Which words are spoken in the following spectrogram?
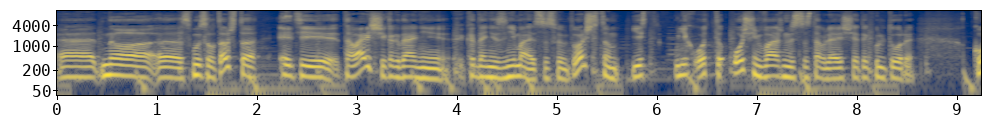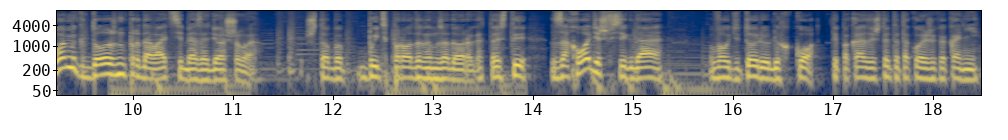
Э, но э, смысл в том, что эти товарищи, когда они, когда они занимаются своим творчеством, есть у них вот очень важная составляющая этой культуры. Комик должен продавать себя задешево, чтобы быть проданным задорого. То есть ты заходишь всегда в аудиторию легко. Ты показываешь, что это такой же, как они.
